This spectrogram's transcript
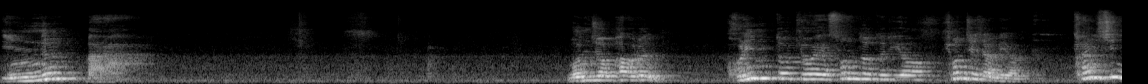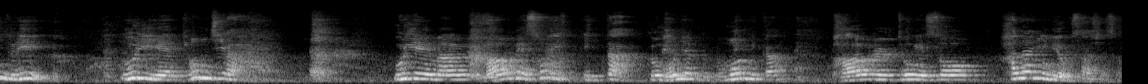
있는 바라. 먼저 바울은 고린도 교회 성도들이여 형제자매여 당신들이 우리의 편지라 우리의 마음, 마음에 서 있다. 그 뭐냐 뭡니까? 바울을 통해서 하나님이 역사하셔서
